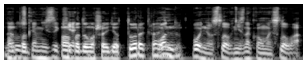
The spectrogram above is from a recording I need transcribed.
на он русском под, языке. Он подумал, что идет турок Разин. Он понял слово, незнакомое слово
